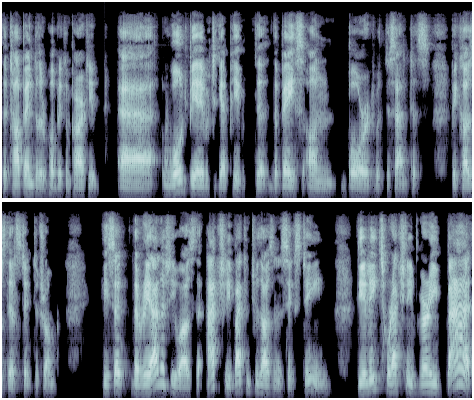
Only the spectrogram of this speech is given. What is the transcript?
the top end of the Republican Party uh, won't be able to get people the, the base on board with DeSantis because they'll stick to Trump, he said the reality was that actually back in 2016, the elites were actually very bad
